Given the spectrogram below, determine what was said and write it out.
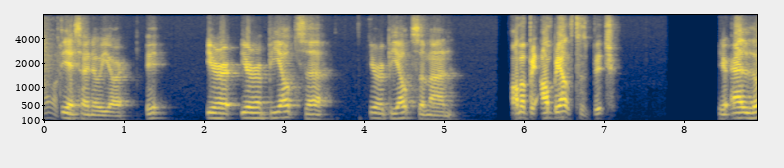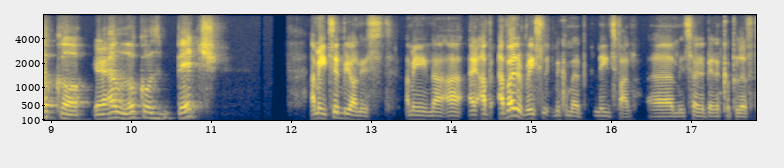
God. Yes, I know you are. It, you're you're a Bielsa. You're a Bielsa man. I'm a. I'm Bielsa's bitch. You're El Loco. You're El Loco's bitch. I mean, to be honest, I mean, uh, I, I've, I've only recently become a Leeds fan. Um, it's only been a couple of.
